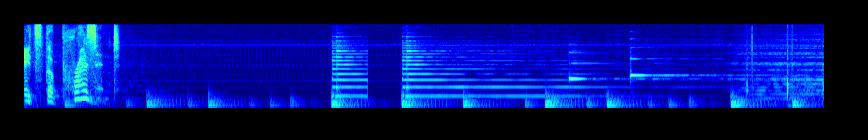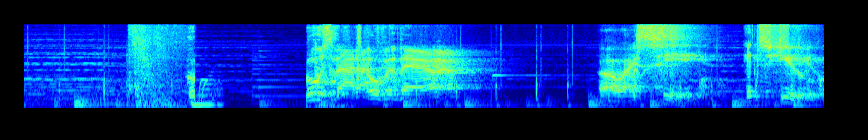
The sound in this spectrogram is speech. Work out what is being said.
It's the present. Who, Who's that over there? Oh, I see. It's you.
